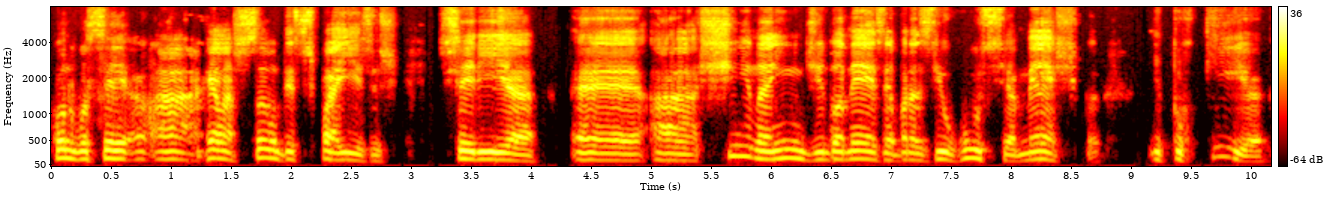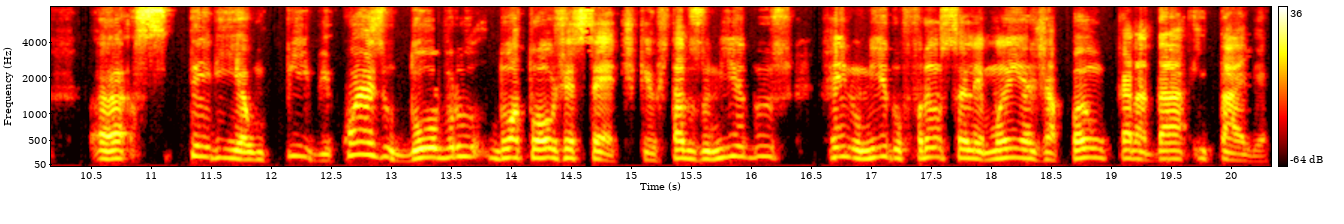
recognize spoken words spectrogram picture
quando você. a relação desses países seria é, a China, Índia, Indonésia, Brasil, Rússia, México e Turquia, uh, teria um PIB quase o dobro do atual G7, que é os Estados Unidos, Reino Unido, França, Alemanha, Japão, Canadá, Itália,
